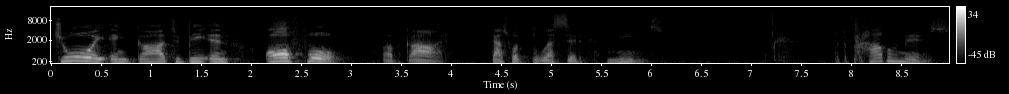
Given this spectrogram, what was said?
joy in God, to be in all full of God. That's what blessed means. But the problem is,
